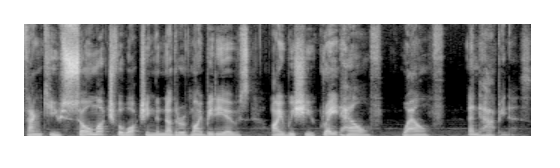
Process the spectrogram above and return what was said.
Thank you so much for watching another of my videos. I wish you great health, wealth, and happiness.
